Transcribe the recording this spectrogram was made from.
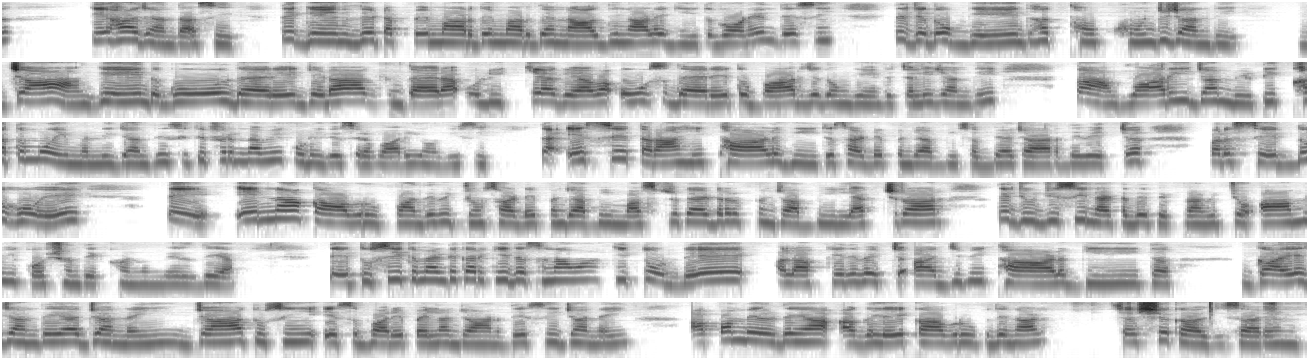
ਕਿਹਾ ਜਾਂਦਾ ਸੀ। ਤੇ ਗੇਂਦ ਦੇ ਟੱਪੇ ਮਾਰਦੇ ਮਾਰਦੇ ਨਾਲ ਦੀ ਨਾਲ ਇਹ ਗੀਤ ਗਾਉਣੇ ਹੁੰਦੇ ਸੀ। ਤੇ ਜਦੋਂ ਗੇਂਦ ਹੱਥੋਂ ਖੁੰਝ ਜਾਂਦੀ ਜਾਂ ਗੇਂਦ ਗੋਲ ਦਾਇਰੇ ਜਿਹੜਾ ਦਾਇਰਾ ਉਲੀਕਿਆ ਗਿਆ ਵਾ, ਉਸ ਦਾਇਰੇ ਤੋਂ ਬਾਹਰ ਜਦੋਂ ਗੇਂਦ ਚਲੀ ਜਾਂਦੀ, ਤਾਂ ਵਾਰੀ ਜਾਂ ਮੀਟੀ ਖਤਮ ਹੋਈ ਮੰਨੀ ਜਾਂਦੀ ਸੀ ਤੇ ਫਿਰ ਨਵੀਂ ਕੁੜੀ ਦੇ ਸਿਰ ਵਾਰੀ ਆਉਂਦੀ ਸੀ। ਤਾਂ ਇਸੇ ਤਰ੍ਹਾਂ ਹੀ ਥਾਲ ਗੀਤ ਸਾਡੇ ਪੰਜਾਬੀ ਸੱਭਿਆਚਾਰ ਦੇ ਵਿੱਚ ਪ੍ਰਸਿੱਧ ਹੋਏ ਤੇ ਇਹਨਾਂ ਕਾਵਿ ਰੂਪਾਂ ਦੇ ਵਿੱਚੋਂ ਸਾਡੇ Punjabi master cadre, Punjabi lecturer ਤੇ ਯੂਜੀਸੀ ਨੈਟ ਦੇ ਪੇਪਰਾਂ ਵਿੱਚੋਂ ਆਮ ਹੀ ਕੁਐਸਚਨ ਦੇਖਣ ਨੂੰ ਮਿਲਦੇ ਆ। ਤੇ ਤੁਸੀਂ ਕਮੈਂਟ ਕਰਕੇ ਦੱਸਣਾ ਵਾ ਕਿ ਤੁਹਾਡੇ ਇਲਾਕੇ ਦੇ ਵਿੱਚ ਅੱਜ ਵੀ ਥਾਲ, ਗੀਤ ਗਾਏ ਜਾਂਦੇ ਆ ਜਾਂ ਨਹੀਂ? ਜਾਂ ਤੁਸੀਂ ਇਸ ਬਾਰੇ ਪਹਿਲਾਂ ਜਾਣਦੇ ਸੀ ਜਾਂ ਨਹੀਂ? ਆਪਾਂ ਮਿਲਦੇ ਆ ਅਗਲੇ ਕਾਵਿ ਰੂਪ ਦੇ ਨਾਲ। ਸਤਿ ਸ਼੍ਰੀ ਅਕਾਲ ਜੀ ਸਾਰਿਆਂ ਨੂੰ।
